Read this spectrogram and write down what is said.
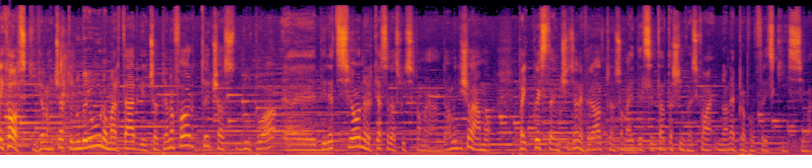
Tchaikovsky, piano concerto numero 1, Mark Argerich al pianoforte, Charles Dutois, eh, direzione, orchestra della Swiss Romanda. Come dicevamo, poi questa incisione peraltro insomma, è del 75, siccome non è proprio freschissima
